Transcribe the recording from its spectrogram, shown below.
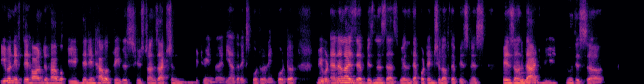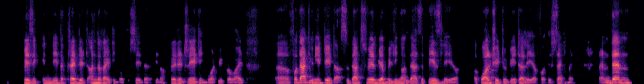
even if they want to have a, if they didn't have a previous huge transaction between any other exporter or importer we would analyze their business as well the potential of their business. Based on mm-hmm. that we do this uh, basic in the credit underwriting or to say the you know credit rating what we provide. Uh, for that you need data. So that's where we are building on that as a base layer a qualitative data layer for this segment. And then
